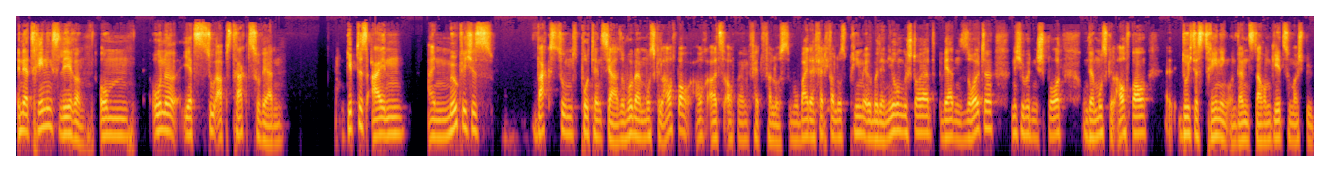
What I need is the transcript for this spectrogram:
in der Trainingslehre, um ohne jetzt zu abstrakt zu werden, gibt es ein, ein mögliches Wachstumspotenzial, sowohl beim Muskelaufbau auch als auch beim Fettverlust. Wobei der Fettverlust primär über die Ernährung gesteuert werden sollte, nicht über den Sport und der Muskelaufbau äh, durch das Training. Und wenn es darum geht, zum Beispiel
